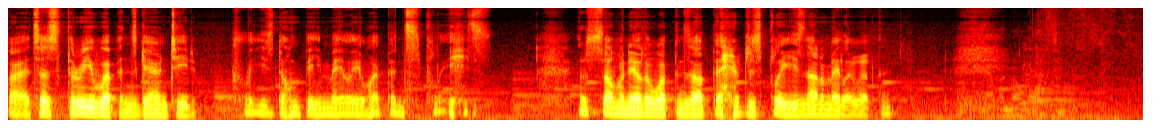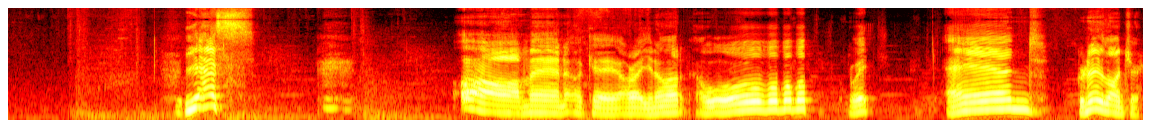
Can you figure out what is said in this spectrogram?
Alright, it says three weapons guaranteed. Please don't be melee weapons, please. There's so many other weapons out there. Just please, not a melee weapon. Never know what to use. Yes! Oh, man. Okay, alright, you know what? Oh, whoop, whoop, whoop. wait. And grenade launcher.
